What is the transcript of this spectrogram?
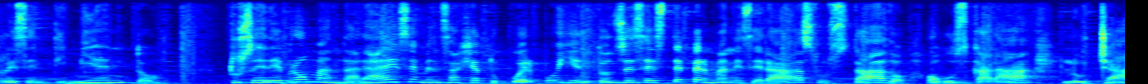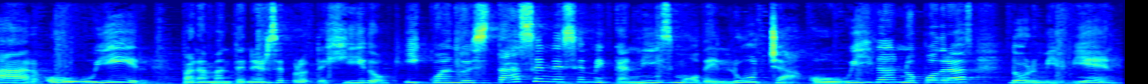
resentimiento, tu cerebro mandará ese mensaje a tu cuerpo y entonces éste permanecerá asustado o buscará luchar o huir para mantenerse protegido. Y cuando estás en ese mecanismo de lucha o huida no podrás dormir bien,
